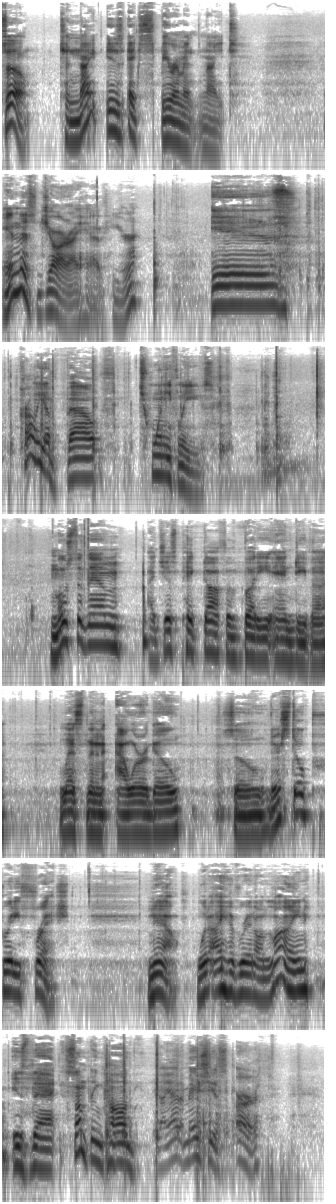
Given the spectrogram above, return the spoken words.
So, tonight is experiment night. In this jar I have here is probably about 20 fleas. Most of them I just picked off of Buddy and Diva less than an hour ago. So they're still pretty fresh. Now, what I have read online is that something called diatomaceous earth,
